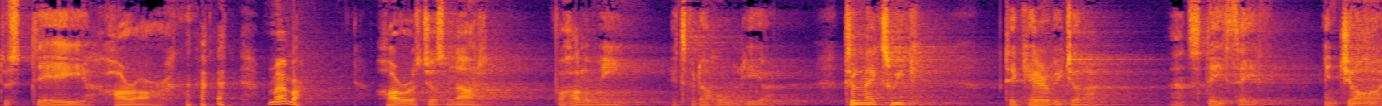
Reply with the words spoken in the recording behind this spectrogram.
to stay horror. Remember, horror is just not for Halloween, it's for the whole year. Till next week, take care of each other and stay safe. Enjoy.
